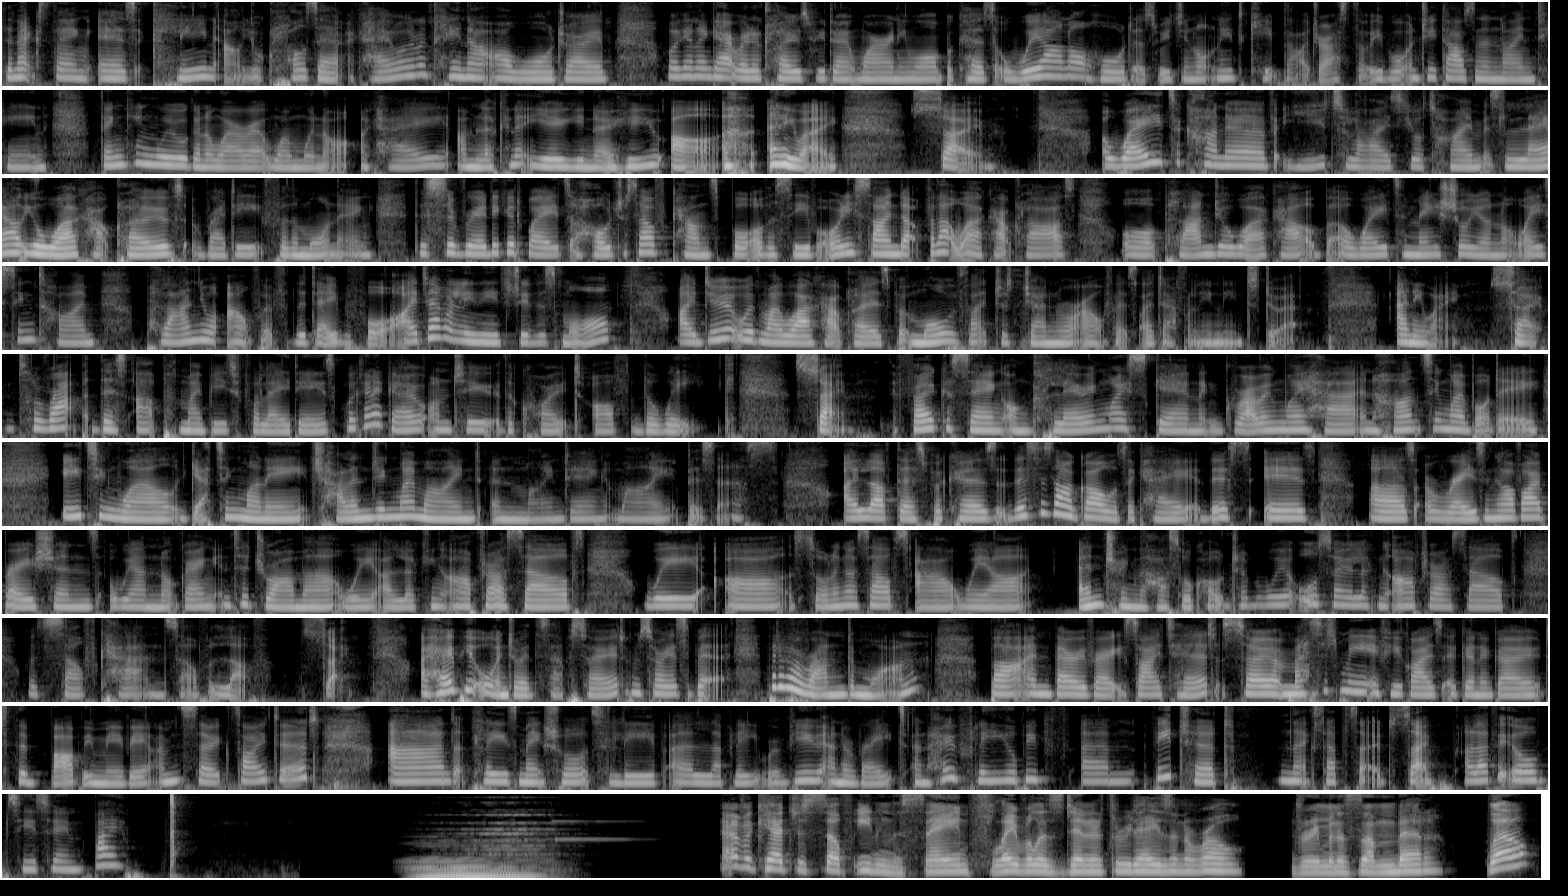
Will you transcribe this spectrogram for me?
the next thing is clean out your closet. Okay, we're going to clean out our wardrobe. We're going to get rid of clothes we don't wear anymore because we are not hoarders. We do not need to keep that dress that we bought in 2019 thinking we were going to wear it when we're not. Okay, I'm looking at you, you know who you are. anyway, so a way to kind of utilize your time is lay out your workout clothes ready for the morning. This is a really good way to hold yourself accountable. Obviously, you've already signed up for that workout class or planned your workout, but a way to make sure you're not wasting time. Plan your outfit for the day before. I definitely need to do this more. I do it with my workout clothes, but more with like just general outfits. I definitely need to do it. Anyway, so to wrap this up, my beautiful ladies, we're going to go on to the quote of the week. So, focusing on clearing my skin, growing my hair, enhancing my body, eating well, getting money, challenging my mind, and minding my business. I love this because this is our goals, okay? This is us raising our vibrations. We are not going into drama. We are looking after ourselves. We are sorting ourselves out. We are entering the hustle culture, but we are also looking after ourselves with self care and self love. So, I hope you all enjoyed this episode. I'm sorry it's a bit bit of a random one, but I'm very very excited. So, message me if you guys are going to go to the Barbie movie. I'm so excited. And please make sure to leave a lovely review and a rate and hopefully you'll be um, featured next episode. So, I love you all. See you soon. Bye. Ever catch yourself eating the same flavorless dinner three days in a row? Dreaming of something better? Well,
